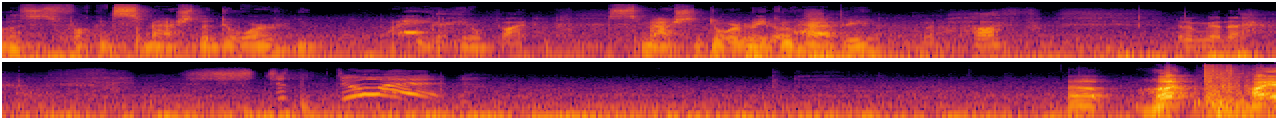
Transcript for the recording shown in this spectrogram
Let's just fucking smash the door. You, I hate Okay, you. fine. Smash the door, Here make you happy. I'm gonna huff, and I'm gonna. Shh, just do it! Up, hut, hi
